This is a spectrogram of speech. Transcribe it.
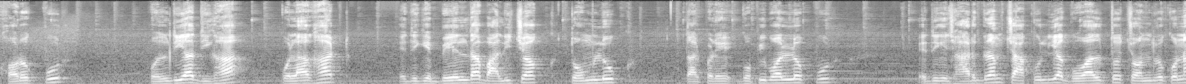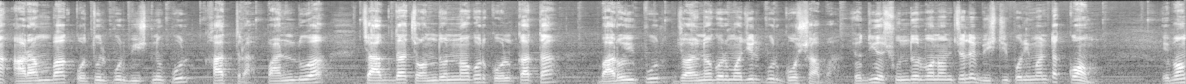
খড়গপুর হলদিয়া, দীঘা, কোলাঘাট, এদিকে বেলদা, বালিচক, তমলুক, তারপরে গোপীবল্লভপুর, এদিকে ঝাড়গ্রাম, চাকুলিয়া, গোয়ালতো, চন্দ্রকোনা আরামবাগ কতুলপুর, বিষ্ণুপুর, খাতরা, পান্ডুয়া, চাকদা, চন্দননগর, কলকাতা, বারুইপুর, জয়নগর, মজিলপুর, গোসাবা। যদিও সুন্দরবন অঞ্চলে বৃষ্টির পরিমাণটা কম এবং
